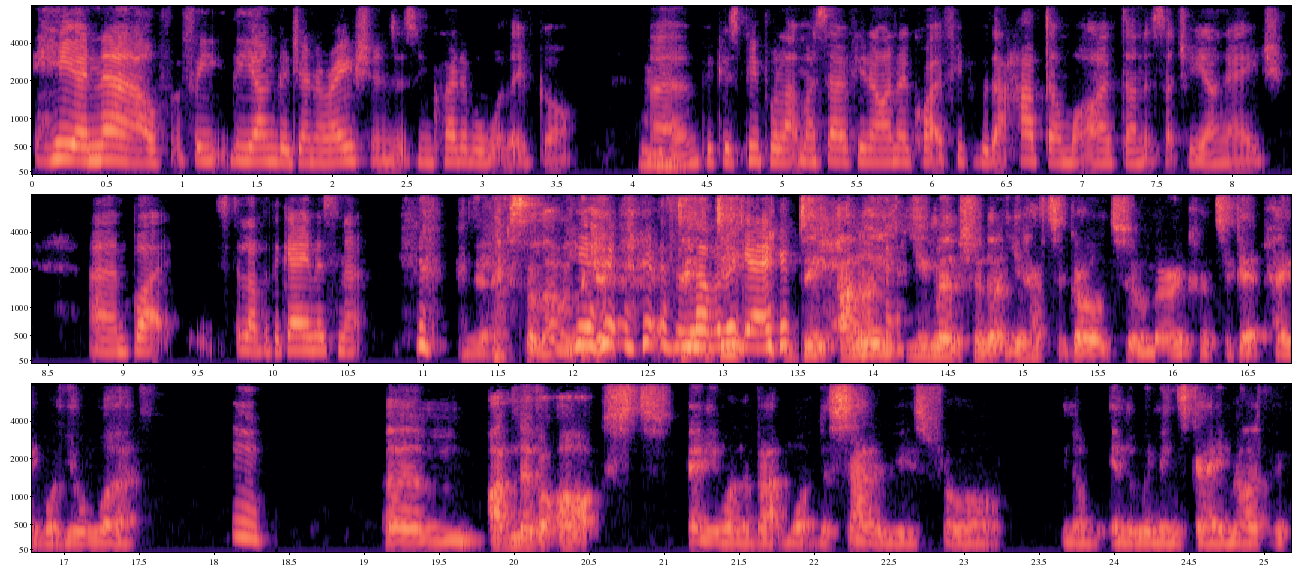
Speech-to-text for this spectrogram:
here now for, for, the younger generations, it's incredible what they've got. Mm. Um, because people like myself, you know, I know quite a few people that have done what I've done at such a young age. Um, but it's the love of the game, isn't it? Yeah, it's the love of the game. it's the love do, of the game. Do, I know you mentioned that you have to go to America to get paid what you're worth. Mm. Um, I've never asked anyone about what the salary is for, you know, in the women's game. I think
